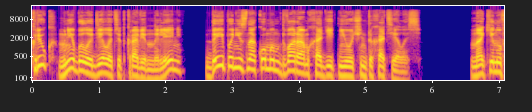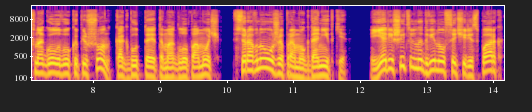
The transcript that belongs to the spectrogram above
Крюк мне было делать откровенно лень, да и по незнакомым дворам ходить не очень-то хотелось. Накинув на голову капюшон, как будто это могло помочь, все равно уже промок до нитки, я решительно двинулся через парк,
